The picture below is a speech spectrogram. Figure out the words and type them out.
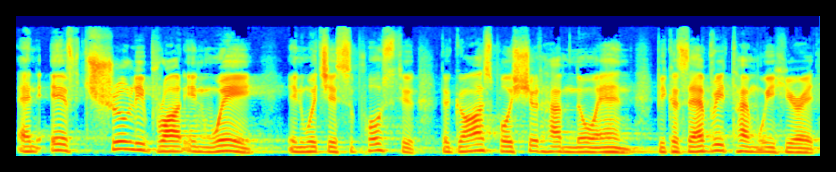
and if truly brought in way in which it's supposed to. The gospel should have no end because every time we hear it,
